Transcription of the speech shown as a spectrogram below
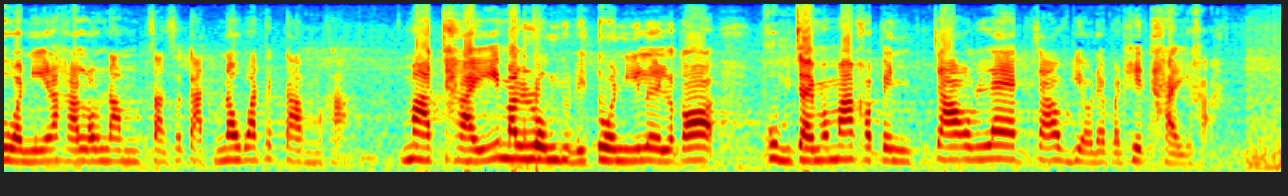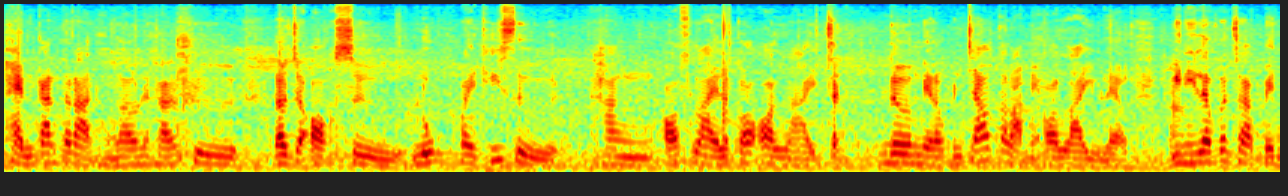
ตัวนี้นะคะ เรานำสารสกัดนวัตกรรมค่ะ มาใช้มาลงอยู่ในตัวนี้เลย แล้วก็ภูมิใจมากๆเขาเป็นเจ้าแรกเจ้าเดียวในประเทศไทยค่ะ แผนการตลาดของเรานะคะคือเราจะออกสื่อลุกไปที่สื่อทางออฟไลน์ แล้วก็ออนไลน์จากเดิมเนี่ยเราเป็นเจ้าตลาดในออนไลน์อยู่แล้ว ปีนี้เราก็จะเป็น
